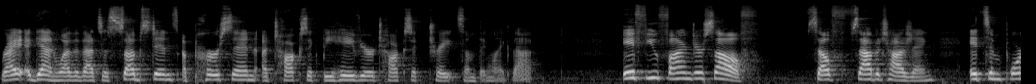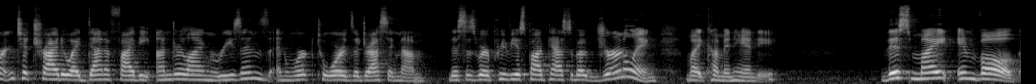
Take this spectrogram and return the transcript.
right? Again, whether that's a substance, a person, a toxic behavior, toxic trait, something like that. If you find yourself self sabotaging, it's important to try to identify the underlying reasons and work towards addressing them. This is where previous podcasts about journaling might come in handy. This might involve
